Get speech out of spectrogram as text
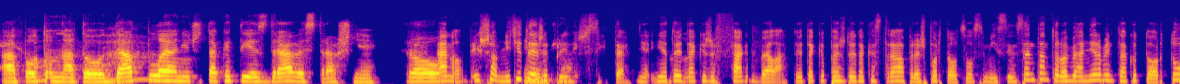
a potom na to datle a niečo také tie zdravé strašne. Ro... Áno, vieš čo, mne ti to je, že príliš sité. Nie, nie to je uh-huh. také, že fakt veľa. To je také, že to je taká strava pre športovcov, si myslím. Sem tam to robím a nerobím to ako tortu,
